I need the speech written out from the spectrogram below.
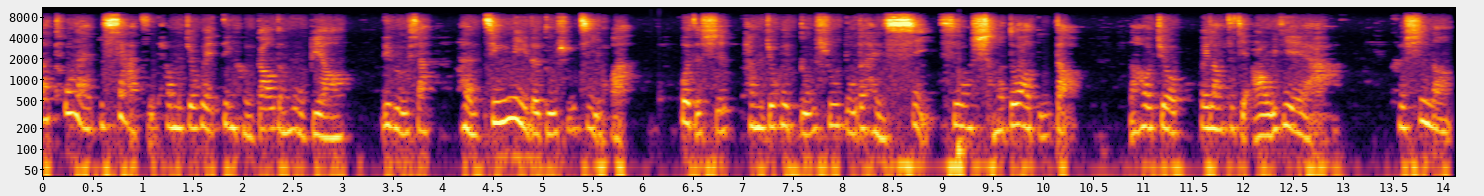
那突然一下子，他们就会定很高的目标，例如像很精密的读书计划。或者是他们就会读书读得很细，希望什么都要读到，然后就会让自己熬夜啊。可是呢，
